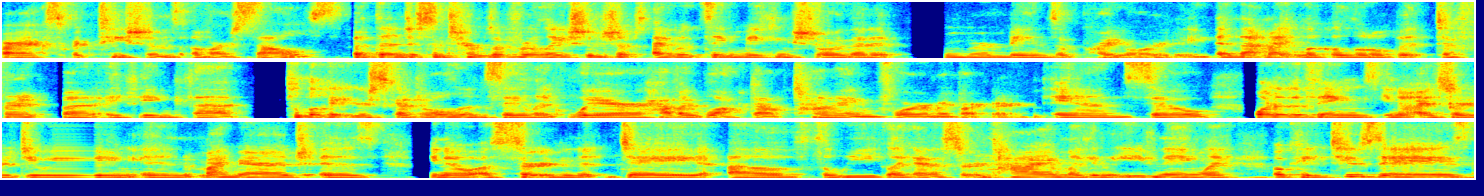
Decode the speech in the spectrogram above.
our expectations of ourselves. But then just in terms of relationships, I would say making sure that it remains a priority. And that might look a little bit different, but I think that to look at your schedule and say like where have i blocked out time for my partner and so one of the things you know i started doing in my marriage is you know a certain day of the week like at a certain time like in the evening like okay tuesdays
